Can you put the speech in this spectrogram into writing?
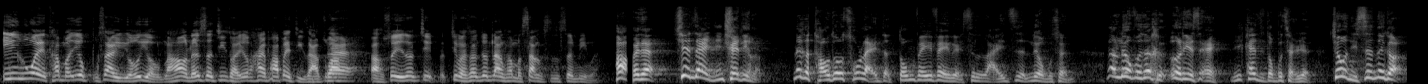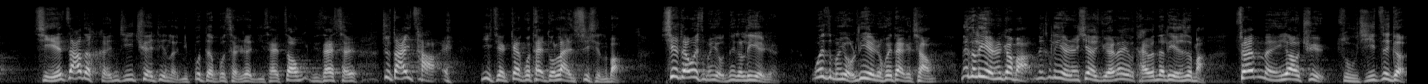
因为他们又不善于游泳，然后人蛇集团又害怕被警察抓啊，所以说基基本上就让他们丧失生命了。好，回正，现在已经确定了，那个逃脱出来的东非狒狒是来自六福村。那六福村很恶劣是，哎，你一开始都不承认，结果你是那个。结扎的痕迹确定了，你不得不承认，你才招，你才承认。就大家一查，哎，你以前干过太多烂事情了吧？现在为什么有那个猎人？为什么有猎人会带个枪？那个猎人干嘛？那个猎人现在原来有台湾的猎人是嘛？专门要去阻击这个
